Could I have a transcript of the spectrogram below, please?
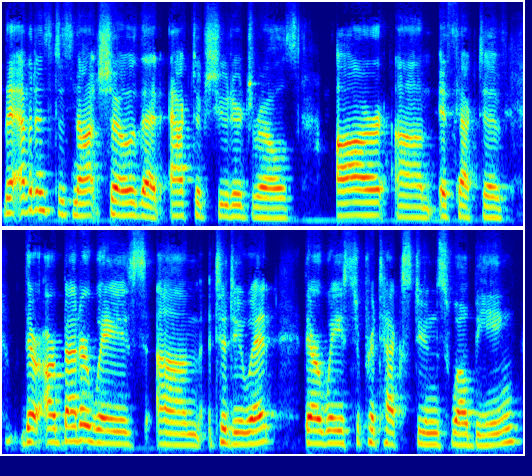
the evidence does not show that active shooter drills are um, effective. There are better ways um, to do it. There are ways to protect students' well-being.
